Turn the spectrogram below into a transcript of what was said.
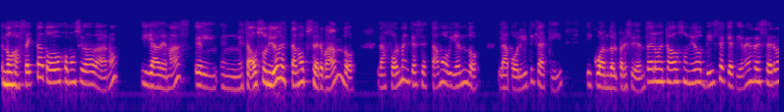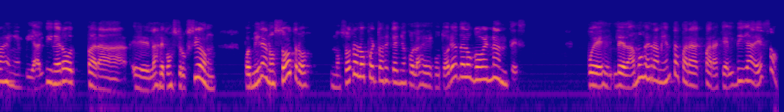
nos afecta a todos como ciudadanos y además en Estados Unidos están observando la forma en que se está moviendo la política aquí y cuando el presidente de los Estados Unidos dice que tiene reservas en enviar dinero para eh, la reconstrucción, pues mira, nosotros, nosotros los puertorriqueños con las ejecutorias de los gobernantes, pues le damos herramientas para, para que él diga eso.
